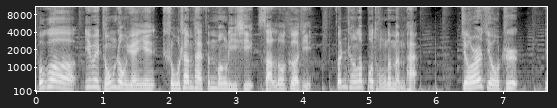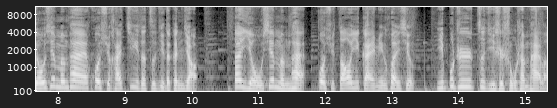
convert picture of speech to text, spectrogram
不过因为种种原因，蜀山派分崩离析，散落各地。”分成了不同的门派，久而久之，有些门派或许还记得自己的根脚，但有些门派或许早已改名换姓，已不知自己是蜀山派了。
